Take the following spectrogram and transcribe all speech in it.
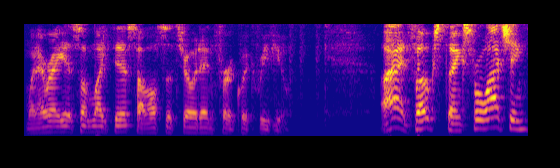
whenever I get something like this, I'll also throw it in for a quick review. Alright folks, thanks for watching.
